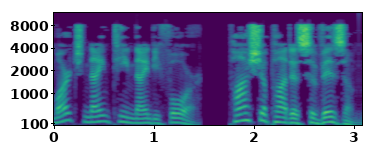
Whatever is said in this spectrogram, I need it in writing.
March 1994. Pashupata Saivism.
